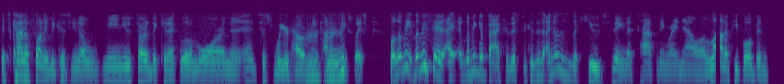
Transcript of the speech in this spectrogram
it's kind of funny because you know me and you started to connect a little more, and then and it's just weird how everything kind of takes place. But let me let me say I, let me get back to this because this, I know this is a huge thing that's happening right now. A lot of people have been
